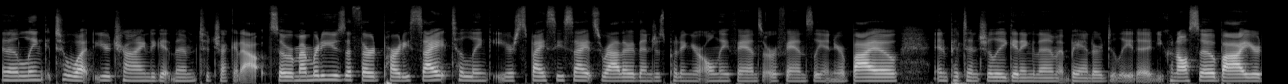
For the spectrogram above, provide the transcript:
And a link to what you're trying to get them to check it out. So remember to use a third party site to link your spicy sites rather than just putting your OnlyFans or Fansly in your bio and potentially getting them banned or deleted. You can also buy your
